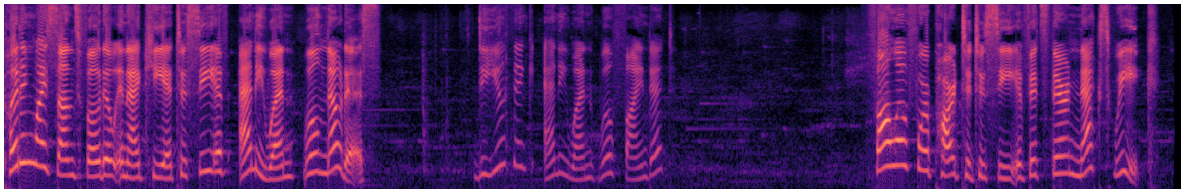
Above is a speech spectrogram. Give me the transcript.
Putting my son's photo in IKEA to see if anyone will notice. Do you think anyone will find it? Follow for part 2 to see if it's there next week.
